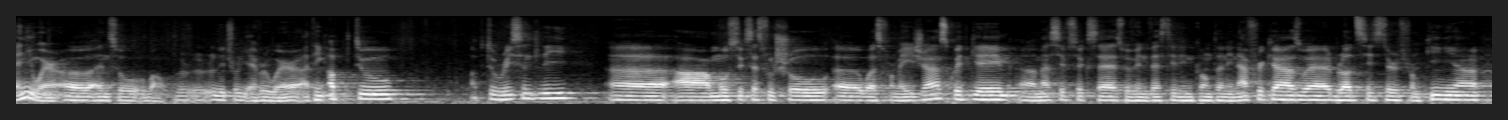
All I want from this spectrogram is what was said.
anywhere, and so, well, literally everywhere. I think up to, up to recently, uh, our most successful show uh, was from Asia, Squid Game, massive success. We've invested in content in Africa as well, Blood Sisters from Kenya,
